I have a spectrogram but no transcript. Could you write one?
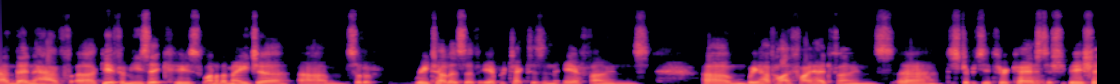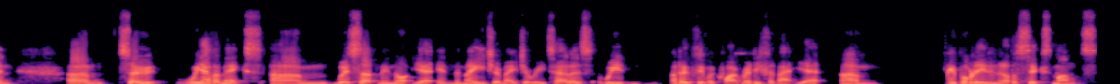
and then have uh, Gear4music, who's one of the major um, sort of retailers of ear protectors and earphones. Um, we have hi-fi headphones uh, distributed through KS Distribution. Um, so we have a mix. Um, we're certainly not yet in the major major retailers. We I don't think we're quite ready for that yet. We probably need another six months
